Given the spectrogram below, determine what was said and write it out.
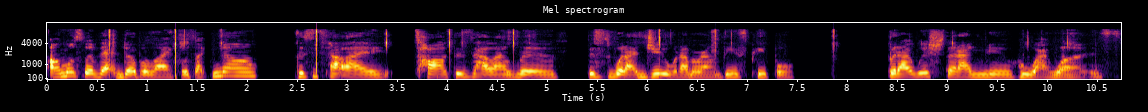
Almost lived that double life. It was like, no, this is how I talk, this is how I live this is what I do when I'm around these people. But I wish that I knew who I was.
